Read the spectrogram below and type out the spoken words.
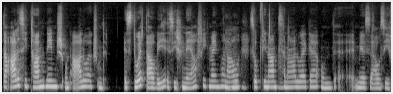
da alles in die Hand nimmst und anschaust und es tut auch weh, es ist nervig manchmal mhm. auch, so die Finanzen anschauen und äh, müssen auch sich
